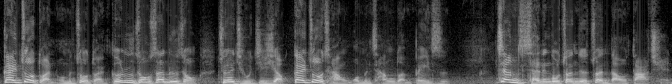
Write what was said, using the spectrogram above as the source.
该做短我们做短，隔日冲、三日冲，追求绩效；该做长，我们长短配置，这样子才能够真的赚到大钱。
